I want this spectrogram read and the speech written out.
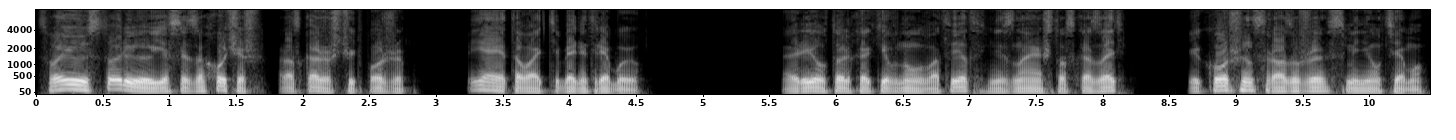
Свою историю, если захочешь, расскажешь чуть позже. Я этого от тебя не требую». Рил только кивнул в ответ, не зная, что сказать, и Коршин сразу же сменил тему.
